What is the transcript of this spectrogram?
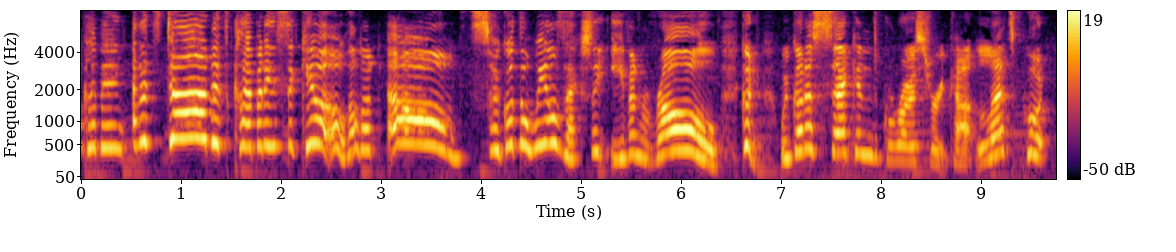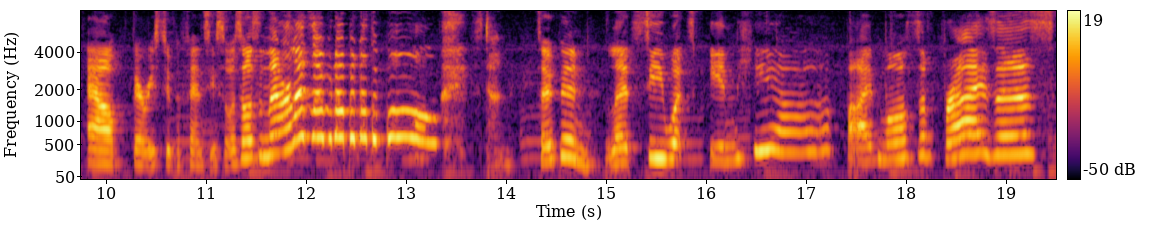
clipping, and it's done! It's clippity secure! Oh, hold on. Oh, so good. The wheels actually even roll. Good. We've got a second grocery cart. Let's put our very super fancy soy sauce in there, and let's open up another bowl. It's done. It's open. Let's see what's in here. Five more surprises.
